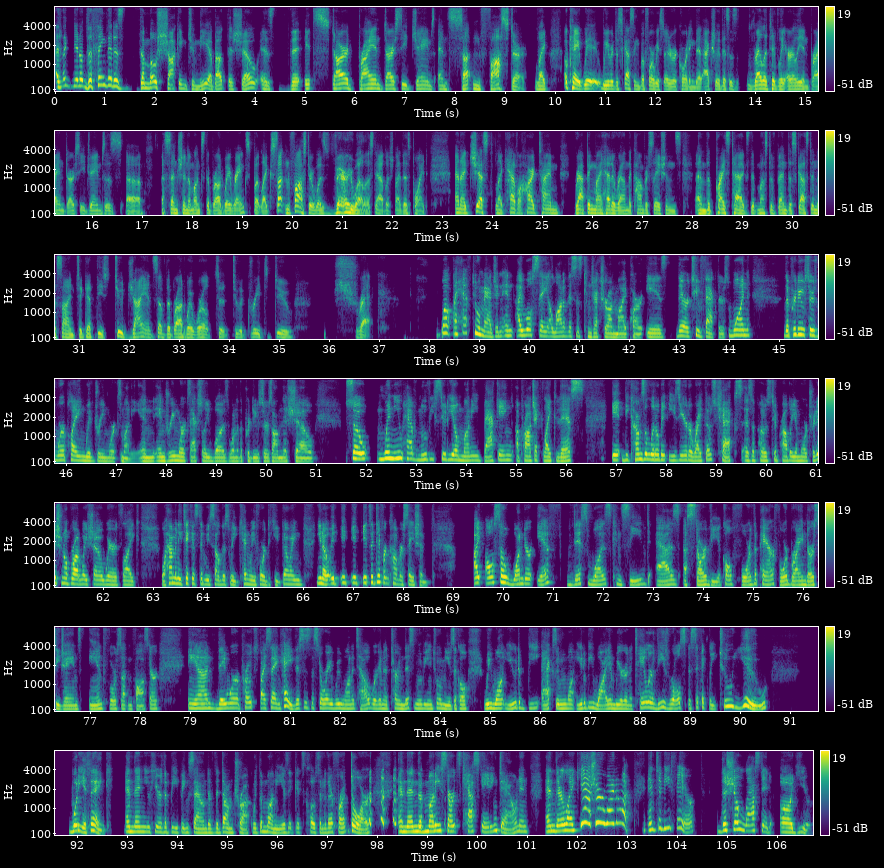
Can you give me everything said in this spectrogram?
I think, you know, the thing that is the most shocking to me about this show is that it starred Brian Darcy James and Sutton Foster. Like, okay, we we were discussing before we started recording that actually this is relatively early in Brian Darcy James's uh, ascension amongst the Broadway ranks, but like Sutton Foster was very well established by this point and i just like have a hard time wrapping my head around the conversations and the price tags that must have been discussed and assigned to get these two giants of the broadway world to to agree to do shrek well, I have to imagine, and I will say a lot of this is conjecture on my part, is there are two factors. One, the producers were playing with DreamWorks money, and, and DreamWorks actually was one of the producers on this show. So when you have movie studio money backing a project like this, it becomes a little bit easier to write those checks as opposed to probably a more traditional Broadway show where it's like, well, how many tickets did we sell this week? Can we afford to keep going? You know, it, it, it it's a different conversation. I also wonder if this was conceived as a star vehicle for the pair, for Brian Darcy James and for Sutton Foster and they were approached by saying hey this is the story we want to tell. We're going to turn this movie into a musical. We want you to be x and we want you to be y and we are going to tailor these roles specifically to you. What do you think? And then you hear the beeping sound of the dump truck with the money as it gets closer to their front door. And then the money starts cascading down and and they're like yeah sure why not? And to be fair the show lasted a year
